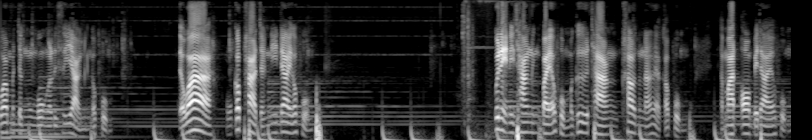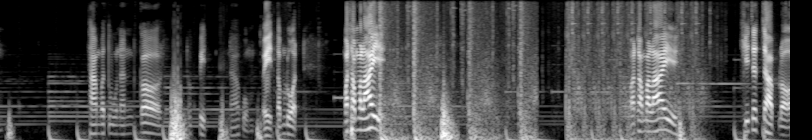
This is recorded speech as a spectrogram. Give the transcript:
ว่ามันจะงงๆอะไรสักอย่างหนึ่งครับผม แต่ว่าผมก็ผ่านจากนี้ได้ครับผมก็เนี่ยในทางหนึ่งไปครับผมมันก็คือทางเข้าตรงนั้นแหละครับผม สามารถอ้อมไปได้ครับผม ทางประตูนั้นก็ปิดนะครับผมเอ้ยตำรวจ มาทำอะไร มาทำอะไร คิดจะจับเหรอ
